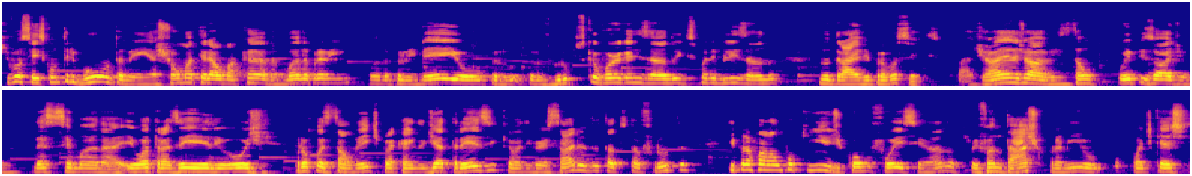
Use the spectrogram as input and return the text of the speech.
que vocês contribuam também. Achou um material bacana? Manda para mim, manda pelo e-mail ou pelo, pelos grupos que eu vou organizando e disponibilizando no Drive para vocês. Tá joia, jovens? Então, o episódio dessa semana eu atrasei ele hoje propositalmente para cair no dia 13, que é o aniversário do Tatu da Fruta, e para falar um pouquinho de como foi esse ano, que foi fantástico para mim. O podcast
